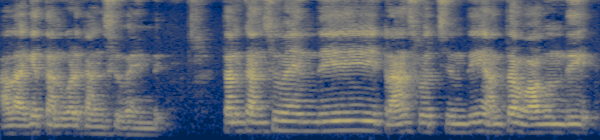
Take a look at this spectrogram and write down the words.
అలాగే తను కూడా కన్సీవ్ అయింది. తను కన్సీవ్ అయింది ట్రాన్స్ఫర్ వచ్చింది అంతా బాగుంది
